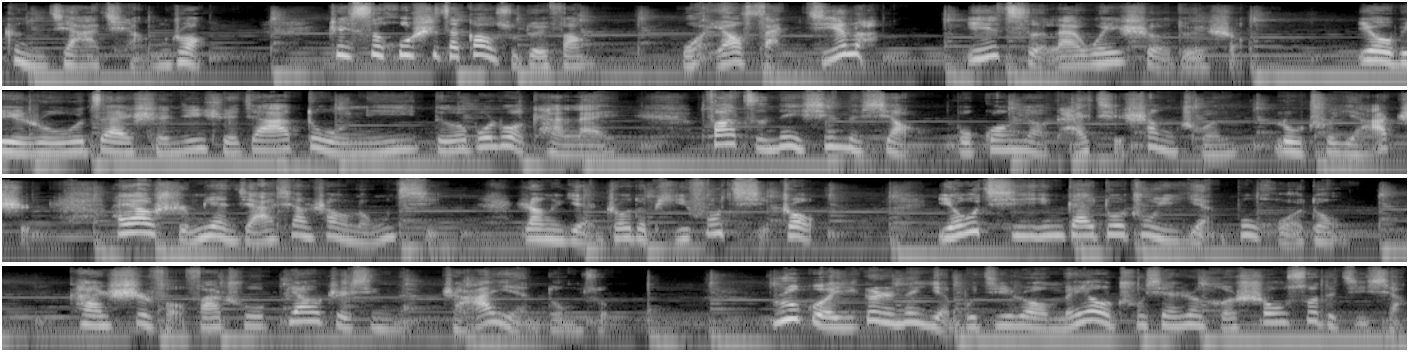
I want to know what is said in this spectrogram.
更加强壮，这似乎是在告诉对方“我要反击了”，以此来威慑对手。又比如，在神经学家杜尼·德波洛看来，发自内心的笑不光要抬起上唇、露出牙齿，还要使面颊向上隆起，让眼周的皮肤起皱，尤其应该多注意眼部活动，看是否发出标志性的眨眼动作。如果一个人的眼部肌肉没有出现任何收缩的迹象，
